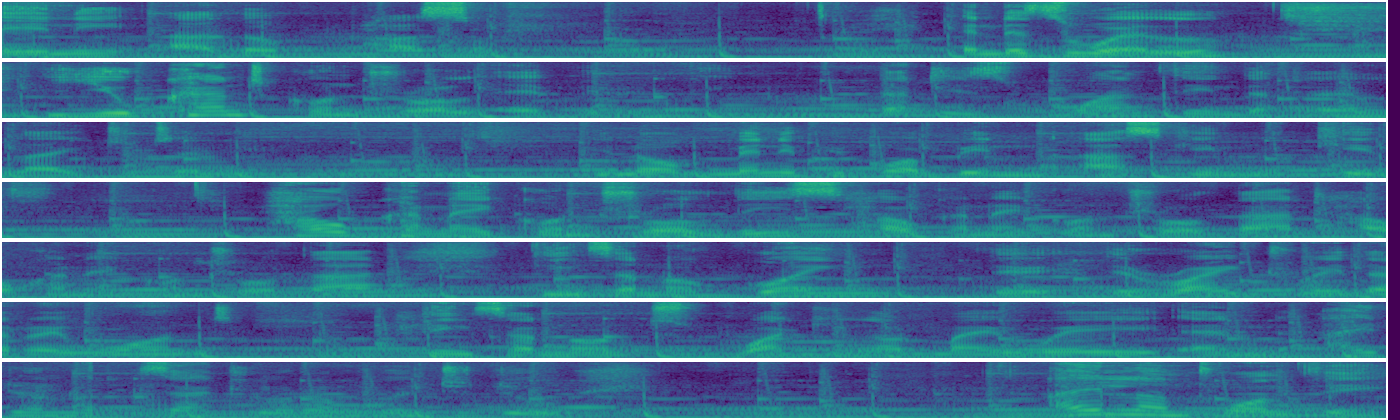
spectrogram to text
any other person. And as well, you can't control everything. That is one thing that I like to tell you. You know, many people have been asking me, Keith, how can I control this? How can I control that? How can I control that? Things are not going the, the right way that I want. Things are not working out my way, and I don't know exactly what I'm going to do. I learned one thing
